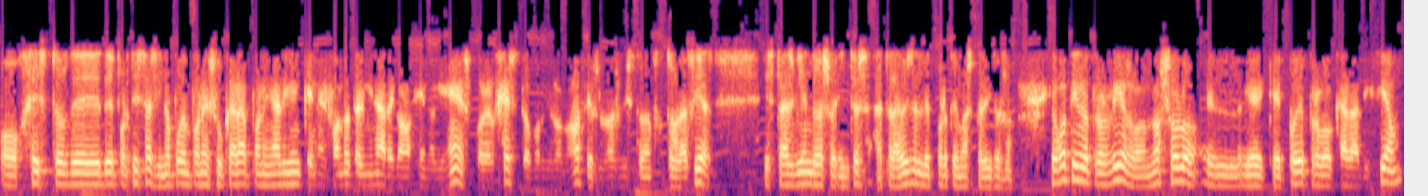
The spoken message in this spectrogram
o gestos de, deportistas y no pueden poner su cara, ponen a alguien que en el fondo termina reconociendo quién es por el gesto, porque lo conoces, lo has visto en fotografías. Estás viendo eso, entonces a través del deporte más peligroso. Luego tiene otro riesgo, no solo el que puede provocar adicción,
